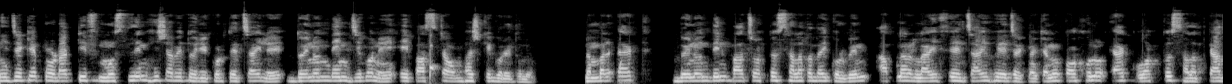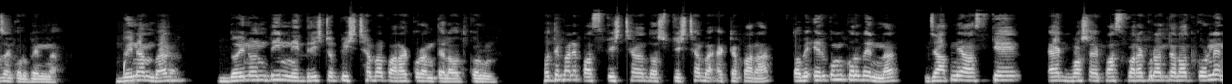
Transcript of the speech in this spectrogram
নিজেকে প্রোডাক্টিভ মুসলিম হিসাবে তৈরি করতে চাইলে দৈনন্দিন জীবনে এই পাঁচটা অভ্যাসকে গড়ে তুলুন। নাম্বার এক, দৈনন্দিন পাঁচ ওয়াক্ত সালাত আদায় করবেন। আপনার লাইফে যাই হয়ে যাক না কেন, কখনো এক ওয়াক্ত সালাত কাজা করবেন না। দুই নাম্বার, দৈনন্দিন নির্দিষ্ট পৃষ্ঠা বা পারা কোরআন তেলাওয়াত করুন। হতে পারে পাঁচ পৃষ্ঠা, দশ পৃষ্ঠা বা একটা পারা, তবে এরকম করবেন না যে আপনি আজকে এক বসায় পাঁচ পারা কোরআন তেলাওয়াত করলেন,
